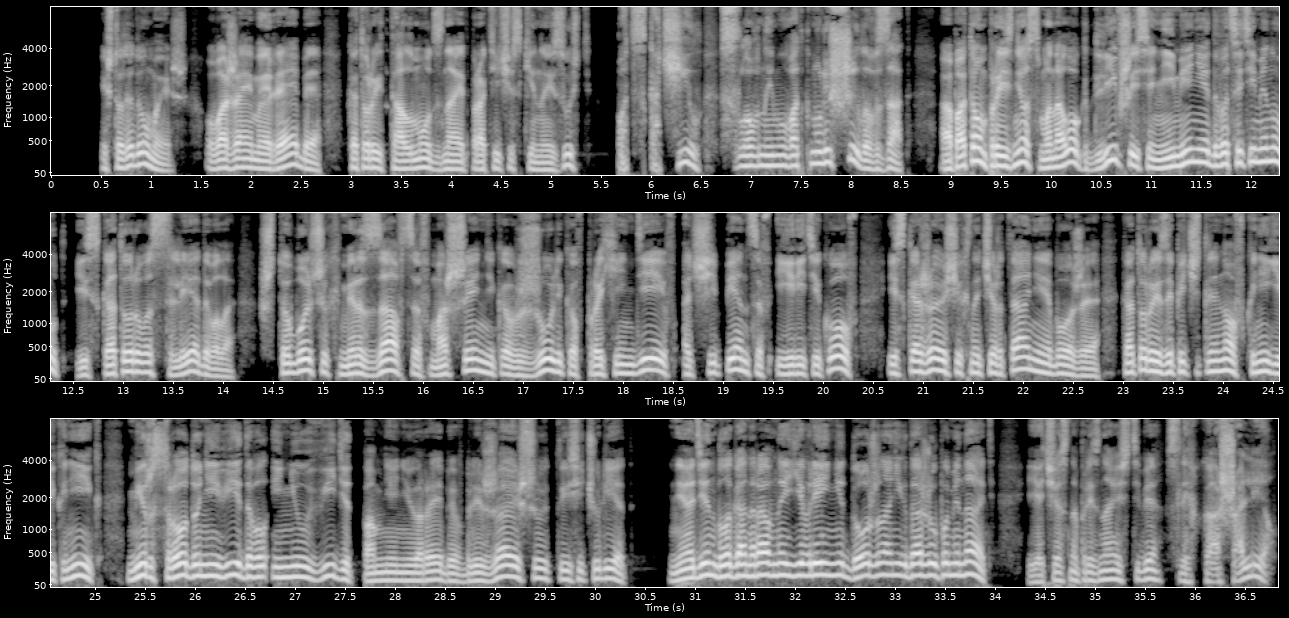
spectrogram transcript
И что ты думаешь, уважаемый Ребе, который Талмуд знает практически наизусть, подскочил, словно ему воткнули шило в зад. А потом произнес монолог, длившийся не менее 20 минут, из которого следовало, что больших мерзавцев, мошенников, жуликов, прохиндеев, отщепенцев и еретиков, искажающих начертание Божие, которое запечатлено в книге книг, мир сроду не видывал и не увидит, по мнению Рэбе, в ближайшую тысячу лет. Ни один благонравный еврей не должен о них даже упоминать. Я, честно признаюсь тебе, слегка ошалел.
